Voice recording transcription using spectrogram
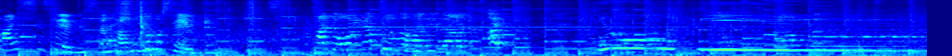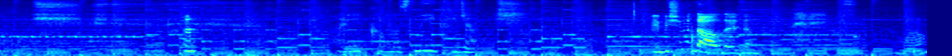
Hangisini sevdin sen? Ben Havuzu mu sevdin? Hadi oynat o zaman Eda'cığım. Ay. Yuppi. Heh. Ay kafasını yıkayacakmış. Bebişi mi daldırdın? Tamam.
